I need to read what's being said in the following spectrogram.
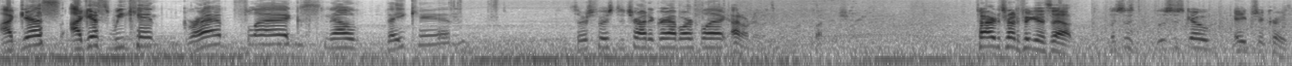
I guess I guess we can't grab flags now. They can. So they're supposed to try to grab our flag. I don't know what's going on. Fuck this shit. Tired of trying to figure this out. Let's just let's just go ape shit crazy.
